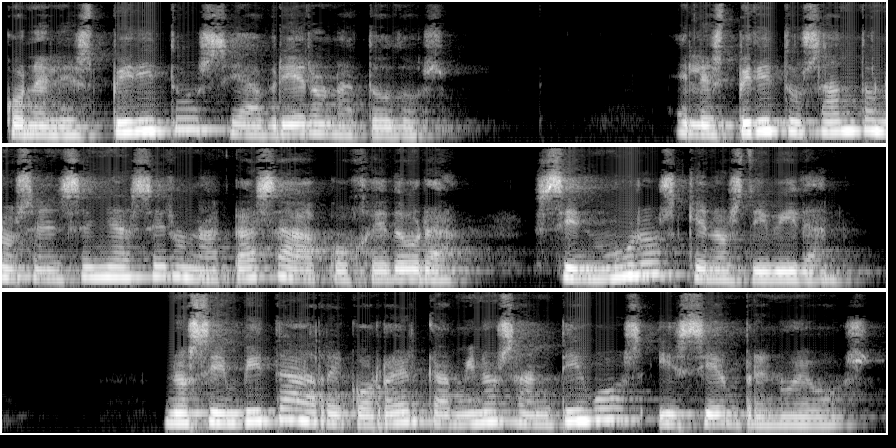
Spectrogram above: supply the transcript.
Con el Espíritu se abrieron a todos. El Espíritu Santo nos enseña a ser una casa acogedora, sin muros que nos dividan. Nos invita a recorrer caminos antiguos y siempre nuevos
